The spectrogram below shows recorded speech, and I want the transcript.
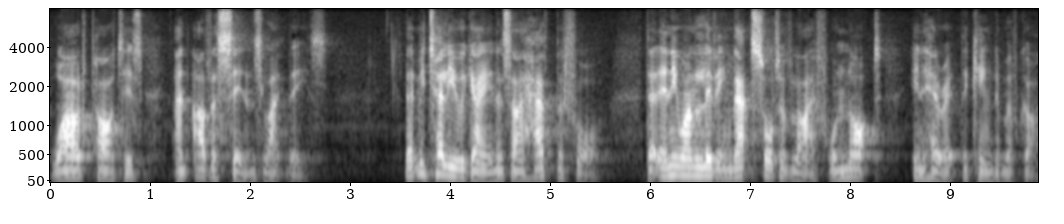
wild parties, and other sins like these. Let me tell you again, as I have before, that anyone living that sort of life will not inherit the kingdom of God.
